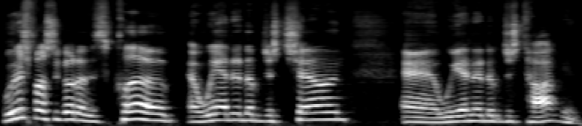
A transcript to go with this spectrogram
We were supposed to go to this club, and we ended up just chilling, and we ended up just talking,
